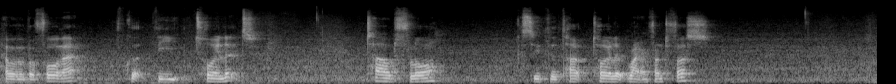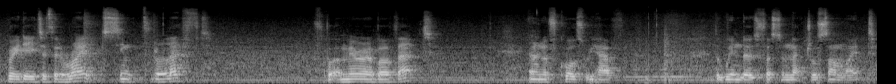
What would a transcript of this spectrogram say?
However before that we've got the toilet tiled floor. You can see the toilet right in front of us. Radiator to the right sink to the left. We've got a mirror above that. And of course we have the windows for some natural sunlight.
